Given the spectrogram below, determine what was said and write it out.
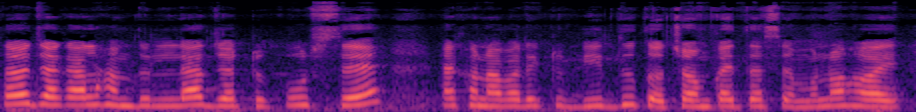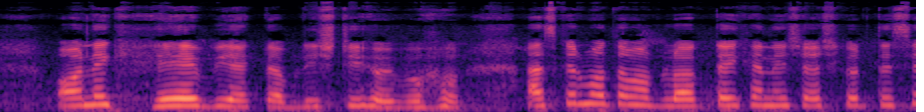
তবে যাক, আলহামদুলিল্লাহ যতটুকু উঠছে, এখন আবার একটু বিদ্যুৎও চমকাইতেছে। মনে হয় অনেক হেভি একটা বৃষ্টি হইব। আজকের মতো আমার ব্লগটা এখানে শেষ করতেছি।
